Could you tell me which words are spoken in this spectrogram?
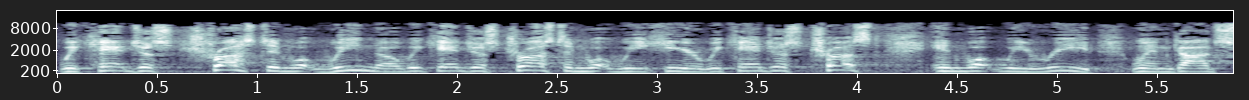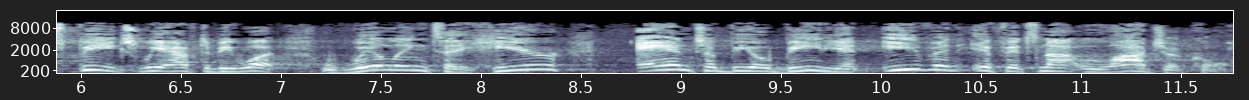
We can't just trust in what we know. We can't just trust in what we hear. We can't just trust in what we read. When God speaks, we have to be what? Willing to hear and to be obedient, even if it's not logical.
